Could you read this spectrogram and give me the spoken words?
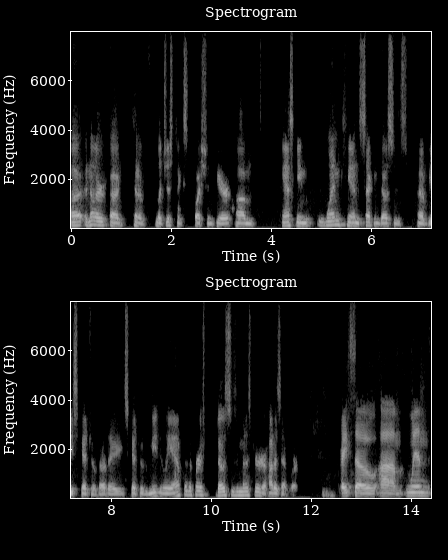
Uh, another uh, kind of logistics question here, um, asking when can second doses uh, be scheduled? Are they scheduled immediately after the first dose is administered or how does that work? Great. So um, when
